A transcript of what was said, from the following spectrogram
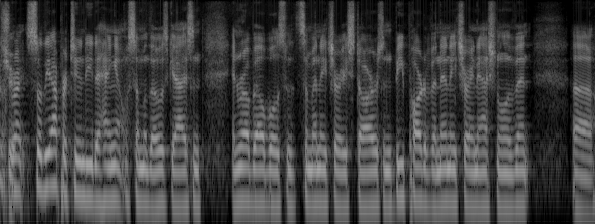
Sure. Right. So the opportunity to hang out with some of those guys and, and rub elbows with some NHRA stars and be part of an NHRA national event, uh,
